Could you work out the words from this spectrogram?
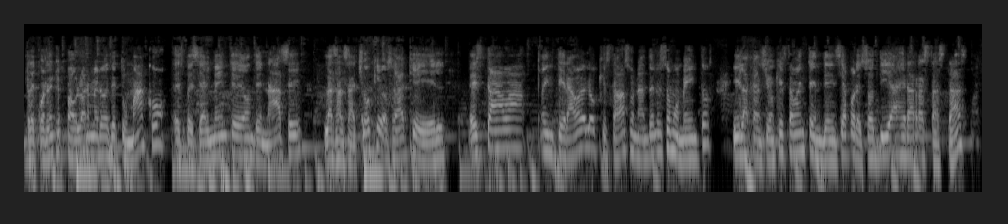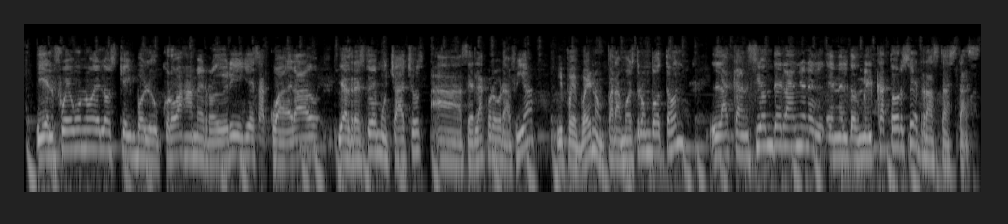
Recuerden que Pablo Armero es de Tumaco, especialmente de donde nace la salsa choque, o sea que él estaba enterado de lo que estaba sonando en esos momentos y la canción que estaba en tendencia por esos días era Rastastas y él fue uno de los que involucró a James Rodríguez, a Cuadrado y al resto de muchachos a hacer la coreografía y pues bueno, para muestra un botón, la canción del año en el, en el 2014, Rastastas.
